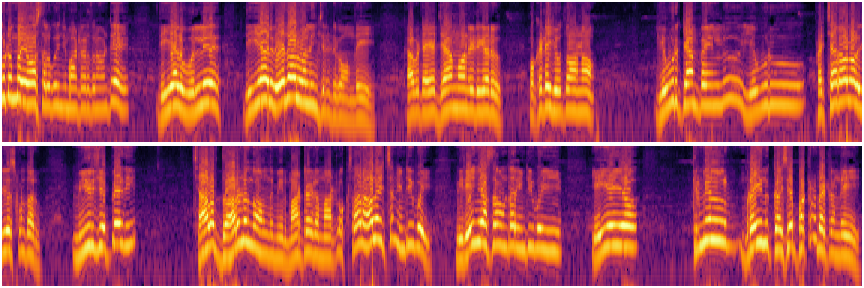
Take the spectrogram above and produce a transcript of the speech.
కుటుంబ వ్యవస్థల గురించి మాట్లాడుతున్నావు అంటే దెయ్యాలు ఒళ్ళే దెయ్యాలు వేదాలు వల్లించినట్టుగా ఉంది. కాబట్టి అయ్యా జగన్మోహన్ రెడ్డి గారు ఒకటే చెబుతా ఉన్నాం. ఎవరు క్యాంపెయిన్లు ఎవరు ప్రచారాలు వాళ్ళు చేసుకుంటారు. మీరు చెప్పేది చాలా దారుణంగా ఉంది మీరు మాట్లాడే మాటలు. ఒకసారి ఆలోచించండి ఇంటికి పోయి. మీరేం చేస్తూ ఉంటారు ఇంటికి పోయి? ఏయేయో క్రిమినల్ బ్రెయిన్ కాసేపు పక్కన పెట్టండి.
